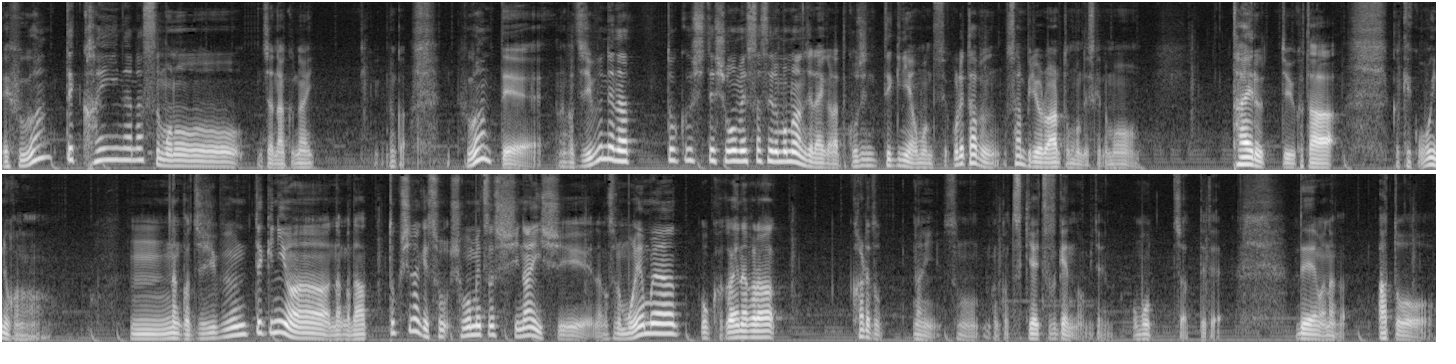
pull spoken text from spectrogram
え不安って飼いならすものじゃなくない？っていう。なんか不安ってなんか自分で納得して消滅させるものなんじゃないかなって個人的には思うんですよ。これ多分賛否両論あると思うんですけども、耐えるっていう方が結構多いのかな。うんなんか自分的にはなんか納得しなきゃ消滅しないしなんかそのモヤモヤを抱えながら彼と何そのなんか付き合い続けんのみたいな思っちゃってて。でまあなんかあとこ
